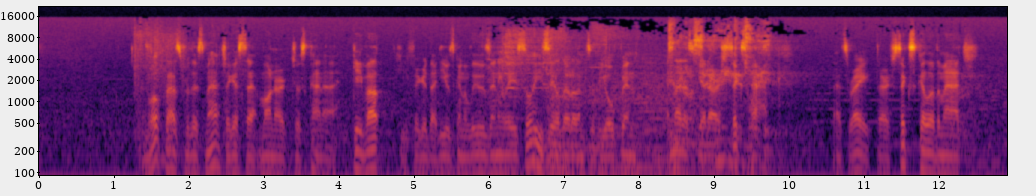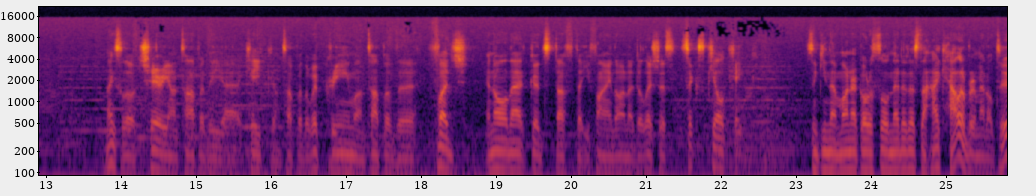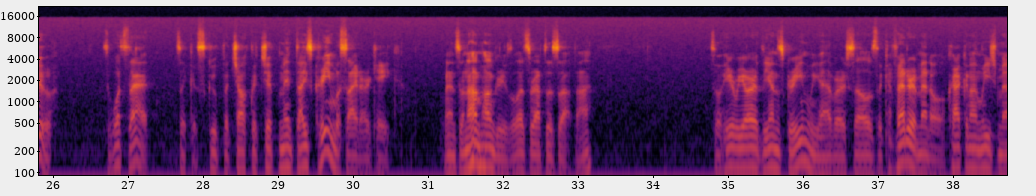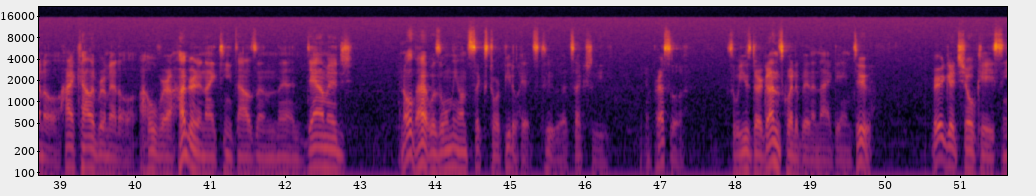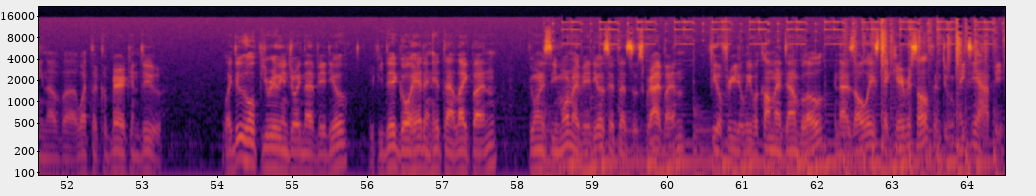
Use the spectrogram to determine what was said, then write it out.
Well, that's for this match. I guess that Monarch just kind of gave up. He figured that he was going to lose anyway, so he sailed out onto the open and let us get our six pack. That's right, our sixth kill of the match. Nice little cherry on top of the uh, cake, on top of the whipped cream, on top of the fudge, and all that good stuff that you find on a delicious six kill cake. Thinking that Monarch also netted us the high caliber medal too. So what's that? It's like a scoop of chocolate chip mint ice cream beside our cake. Man, so now I'm hungry, so let's wrap this up, huh? So here we are at the end screen. We have ourselves the Confederate medal, Kraken Unleashed medal, High Caliber medal, over 119,000 damage, and all that was only on six torpedo hits too. That's actually impressive. So we used our guns quite a bit in that game too. Very good showcasing of uh, what the Kleber can do. Well, I do hope you really enjoyed that video. If you did, go ahead and hit that like button. If you want to see more of my videos, hit that subscribe button. Feel free to leave a comment down below. And as always, take care of yourself and do what makes you happy.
